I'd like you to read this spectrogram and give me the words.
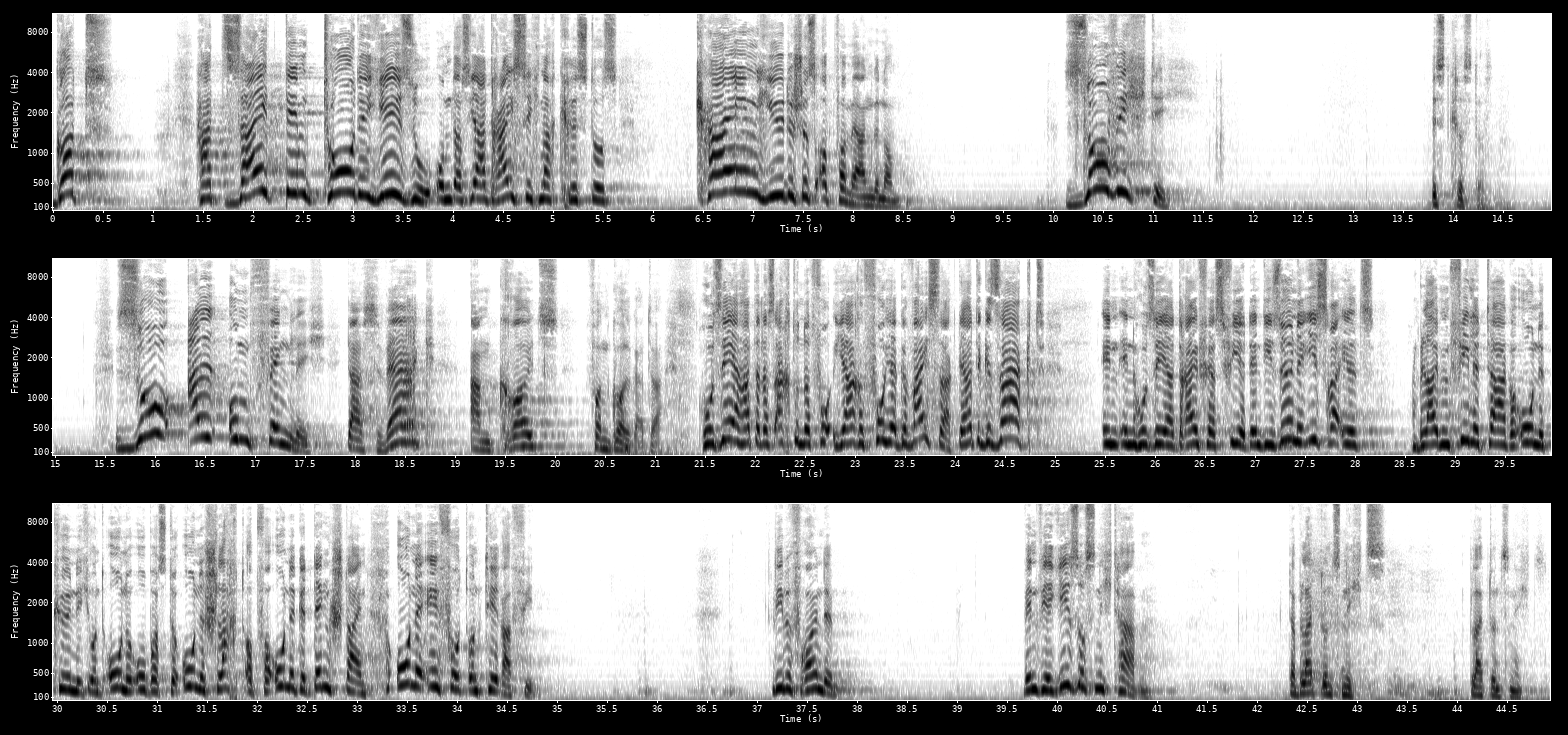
Gott hat seit dem Tode Jesu um das Jahr 30 nach Christus kein jüdisches Opfer mehr angenommen. So wichtig ist Christus. So allumfänglich das Werk am Kreuz von Golgatha. Hosea hatte das 800 Jahre vorher geweissagt. Er hatte gesagt in, in Hosea 3, Vers 4, denn die Söhne Israels bleiben viele Tage ohne König und ohne Oberste, ohne Schlachtopfer, ohne Gedenkstein, ohne Ephod und Teraphim. Liebe Freunde, wenn wir Jesus nicht haben, da bleibt uns nichts, bleibt uns nichts.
